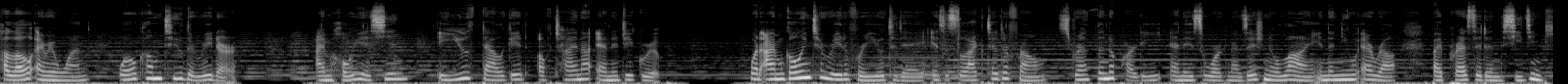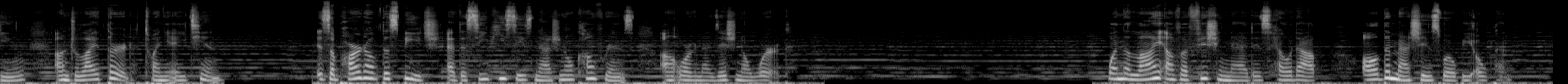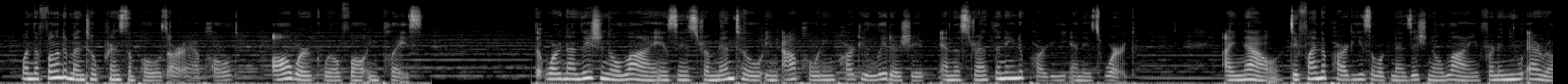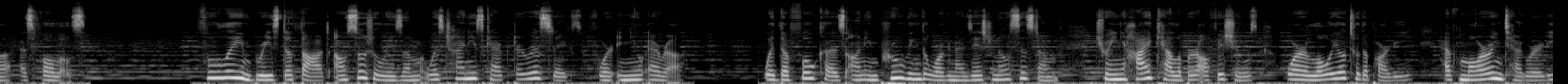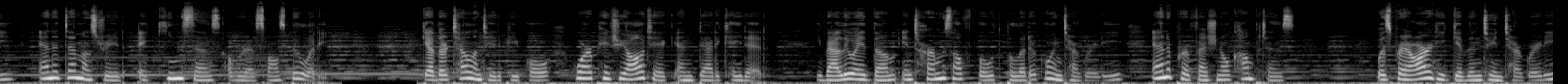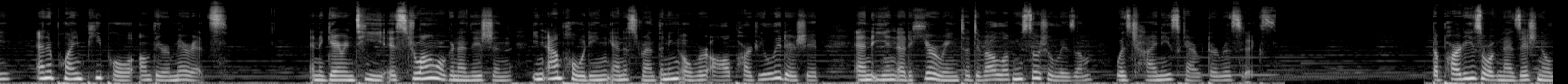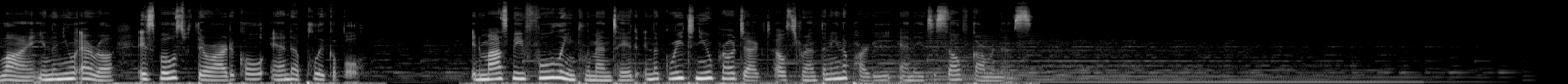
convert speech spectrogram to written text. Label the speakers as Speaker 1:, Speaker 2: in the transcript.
Speaker 1: Hello, everyone. Welcome to The Reader. I'm Hou Yuexin, a youth delegate of China Energy Group. What I'm going to read for you today is selected from Strengthen the Party and its Organizational Line in the New Era by President Xi Jinping on July 3, 2018. It's a part of the speech at the CPC's National Conference on Organizational Work. When the line of a fishing net is held up, all the meshes will be open. When the fundamental principles are upheld, all work will fall in place. The organizational line is instrumental in upholding party leadership and strengthening the party and its work. I now define the party's organizational line for the new era as follows. Fully embrace the thought on socialism with Chinese characteristics for a new era with a focus on improving the organizational system, train high caliber officials who are loyal to the party, have moral integrity, and demonstrate a keen sense of responsibility. Gather talented people who are patriotic and dedicated. Evaluate them in terms of both political integrity and professional competence, with priority given to integrity and appoint people on their merits and guarantee a strong organization in upholding and strengthening overall party leadership and in adhering to developing socialism with Chinese characteristics. The party's organizational line in the new era is both theoretical and applicable. It must be fully implemented in the great new project of strengthening the party and its self governance.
